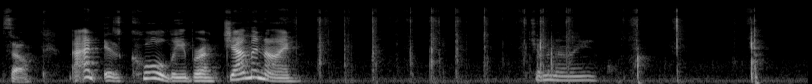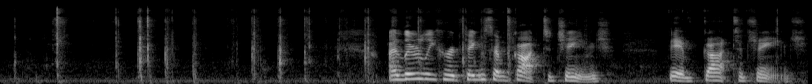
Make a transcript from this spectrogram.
So that is cool, Libra. Gemini. Gemini. I literally heard things have got to change. They have got to change.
